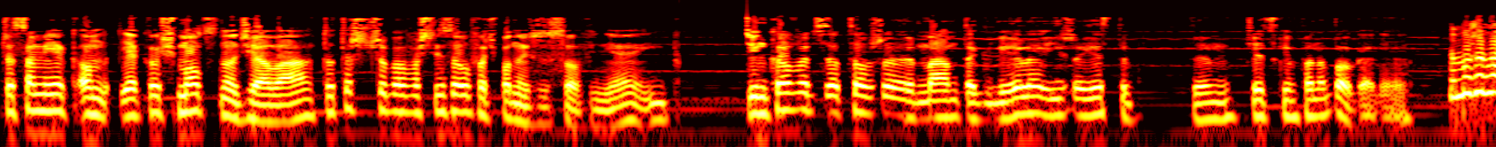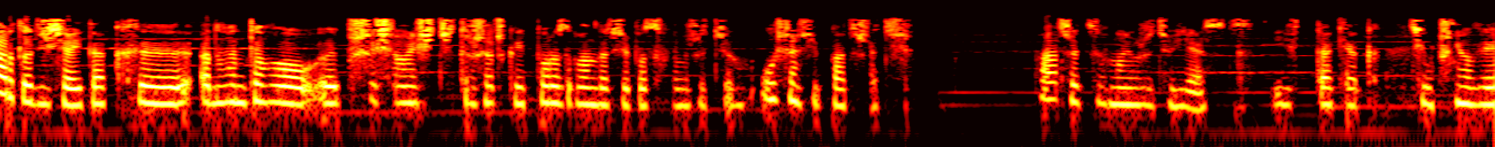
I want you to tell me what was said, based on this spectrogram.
czasami jak on jakoś mocno działa, to też trzeba właśnie zaufać Panu Jezusowi, nie? I dziękować za to, że mam tak wiele i że jestem tym dzieckiem Pana Boga, nie? No może warto dzisiaj tak y, adwentowo y, przysiąść troszeczkę i porozglądać się po swoim życiu. Usiąść i patrzeć. Patrzeć, co w moim życiu jest. I tak jak ci uczniowie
